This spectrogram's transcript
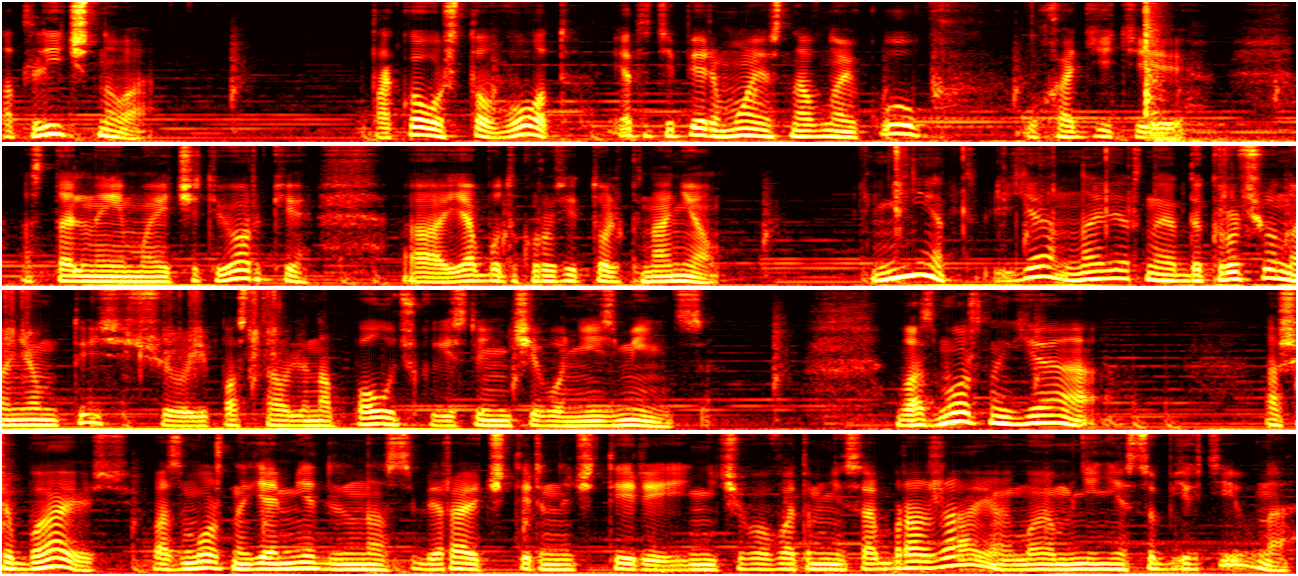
отличного. Такого, что вот, это теперь мой основной куб, уходите остальные мои четверки, а, я буду крутить только на нем. Нет, я, наверное, докручу на нем тысячу и поставлю на полочку, если ничего не изменится. Возможно, я ошибаюсь, возможно, я медленно собираю 4 на 4 и ничего в этом не соображаю, мое мнение субъективно.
